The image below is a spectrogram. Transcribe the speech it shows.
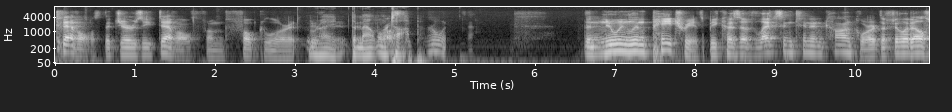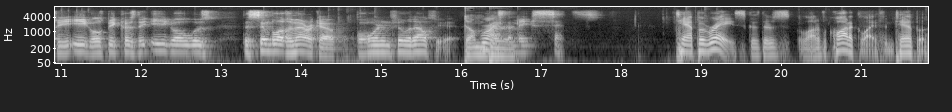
Devils, the Jersey Devil from folklore. It- Right, it- the it- mountaintop. The New England Patriots because of Lexington and Concord. The Philadelphia Eagles because the eagle was the symbol of America, born in Philadelphia. Dumb Right. That makes sense. Tampa Rays because there's a lot of aquatic life in Tampa,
